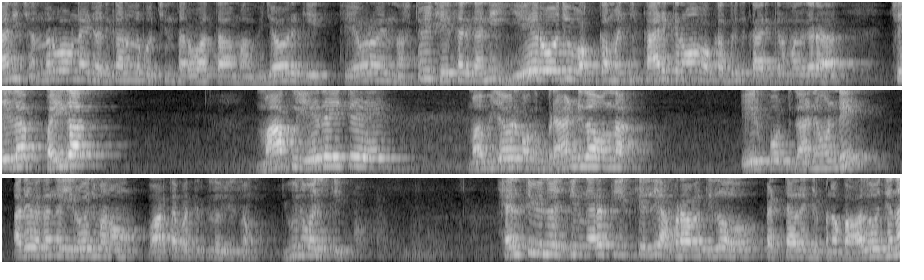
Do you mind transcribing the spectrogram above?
కానీ చంద్రబాబు నాయుడు అధికారంలోకి వచ్చిన తర్వాత మా విజయవాడకి తీవ్రమైన నష్టమే చేశారు. కానీ ఏ రోజు ఒక్క మంచి కార్యక్రమం ఒక అభివృద్ధి కార్యక్రమాలు గారా చేయలా. పైగా మాకు ఏదైతే మా విజయవాడకి ఒక బ్రాండ్గా ఉన్న ఎయిర్పోర్ట్ కానివ్వండి అదేవిధంగా ఈరోజు మనం వార్తాపత్రికలో చూసాం యూనివర్సిటీ. హెల్త్ యూనివర్సిటీని గారా తీసుకెళ్ళి అమరావతిలో పెట్టాలని చెప్పిన ఒక ఆలోచన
